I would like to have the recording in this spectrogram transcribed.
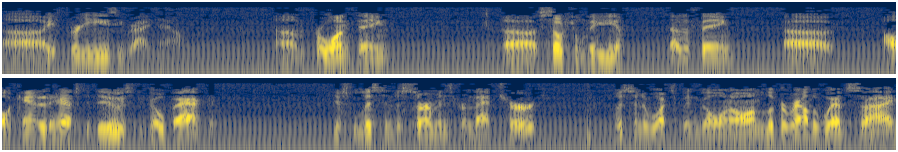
Uh, it's pretty easy right now. Um, for one thing, uh, social media. Another thing, uh, all a candidate has to do is to go back and just listen to sermons from that church, listen to what's been going on, look around the website,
